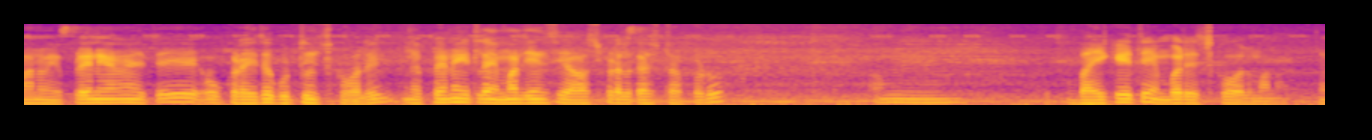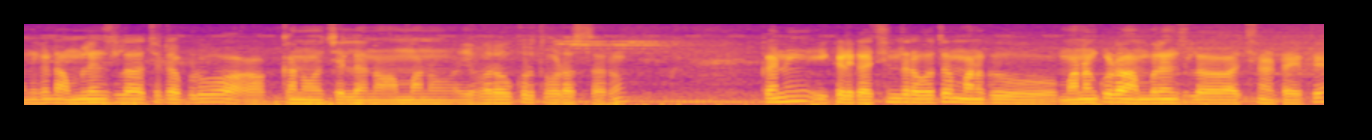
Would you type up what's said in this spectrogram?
మనం ఎప్పుడైనా అయితే ఒకడైతే గుర్తుంచుకోవాలి. ఎప్పుడైనా ఇట్లా ఎమర్జెన్సీ హాస్పిటల్కి వచ్చేటప్పుడు బైక్ అయితే ఎంబడి తెచ్చుకోవాలి మనం. ఎందుకంటే అంబులెన్స్లో వచ్చేటప్పుడు అక్కనో చెల్లెనో అమ్మనో ఎవరో ఒకరు తోడొస్తారు. కానీ ఇక్కడికి వచ్చిన తర్వాత మనకు మనం కూడా అంబులెన్స్లో వచ్చినట్టయితే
